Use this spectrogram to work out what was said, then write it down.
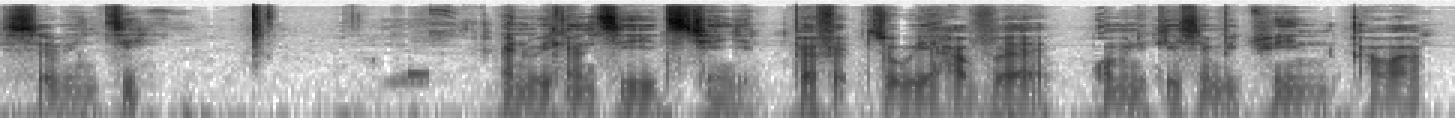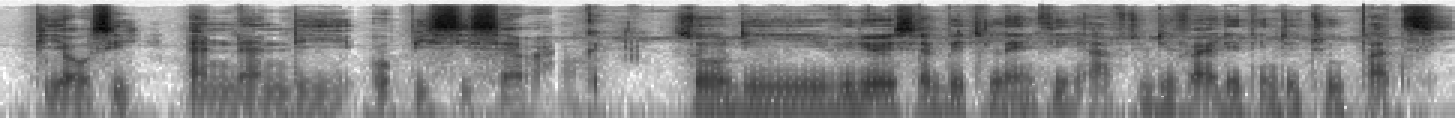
70 and we can see it's changing. Perfect. So we have uh, communication between our PLC and then the OPC server. Okay. So the video is a bit lengthy. I have to divide it into two parts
